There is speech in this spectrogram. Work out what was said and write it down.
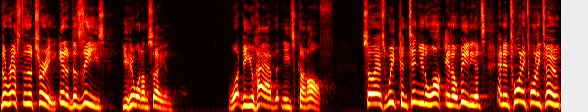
the rest of the tree. It'll disease. You hear what I'm saying? What do you have that needs cut off? So, as we continue to walk in obedience, and in 2022,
